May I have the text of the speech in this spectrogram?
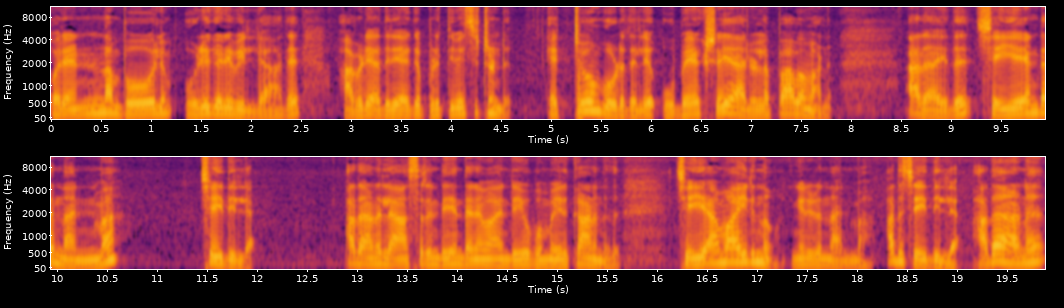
ഒരെണ്ണം പോലും ഒഴികഴിവില്ലാതെ അവിടെ അത് രേഖപ്പെടുത്തി വെച്ചിട്ടുണ്ട്. ഏറ്റവും കൂടുതൽ ഉപേക്ഷയാലുള്ള പാപമാണ്. അതായത് ചെയ്യേണ്ട നന്മ ചെയ്തില്ല. അതാണ് ലാസറിന്റെയും ധനവാന്റെയും ഉപമയിൽ കാണുന്നത്. ചെയ്യാമായിരുന്നു ഇങ്ങനൊരു നന്മ അത് ചെയ്തില്ല. അതാണ്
